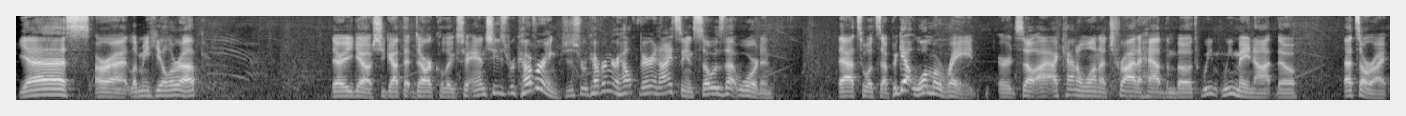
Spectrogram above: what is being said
Yes. All right, let me heal her up. There you go. She got that Dark Elixir, and she's recovering. She's recovering her health very nicely, and so is that Warden. That's what's up. We got one more raid, or so I, I kind of want to try to have them both. We, we may not, though. That's all right.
